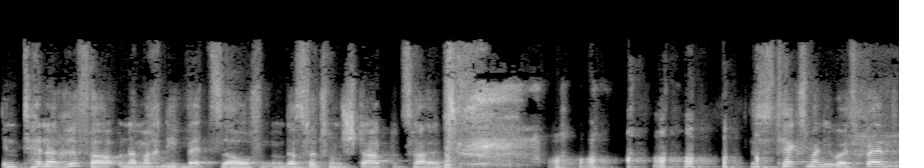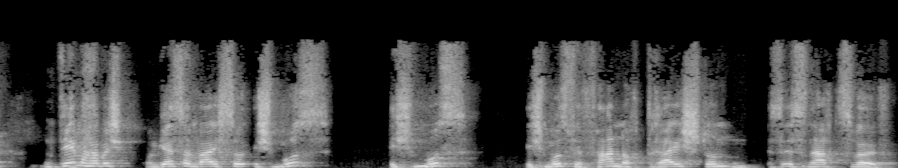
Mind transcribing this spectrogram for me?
in Teneriffa und dann machen die Wettsaufen und das wird vom Staat bezahlt. das ist Tax Money well spent. Und dem habe ich, und gestern war ich so, ich muss, ich muss, ich muss, wir fahren noch drei Stunden. Es ist nach zwölf.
